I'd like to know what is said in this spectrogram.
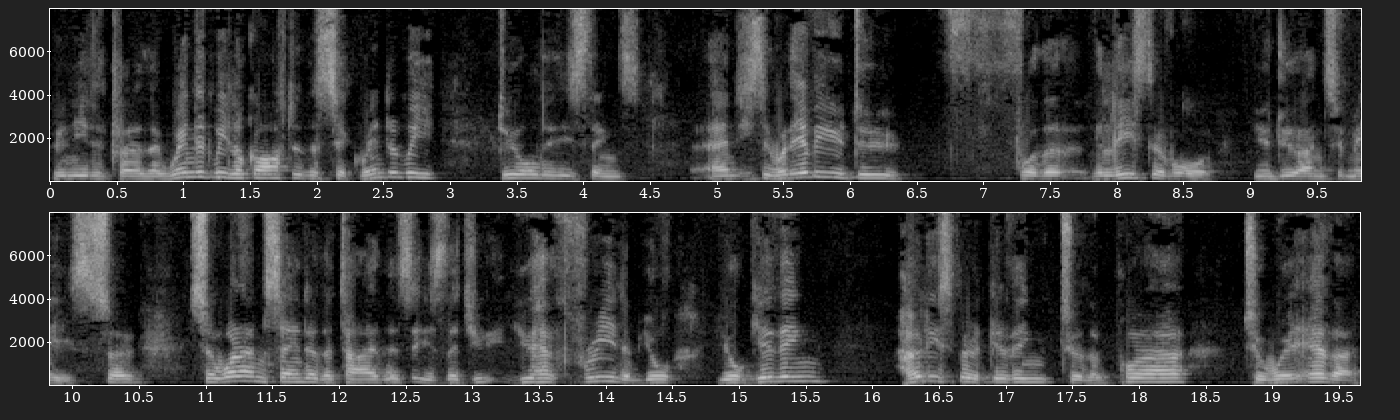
who needed clothing? When did we look after the sick? When did we do all of these things? And he said, Whatever you do for the, the least of all, you do unto me. So, so what I'm saying to the tithers is that you, you have freedom. You're, you're giving, Holy Spirit giving to the poor, to wherever,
